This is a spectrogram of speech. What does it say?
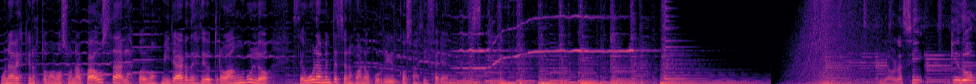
una vez que nos tomamos una pausa, las podemos mirar desde otro ángulo, seguramente se nos van a ocurrir cosas diferentes. Y ahora sí, quedó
